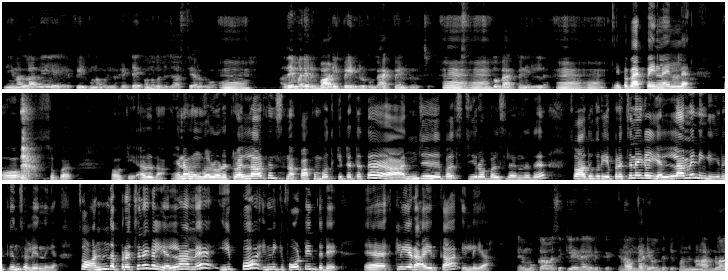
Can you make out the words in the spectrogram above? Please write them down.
நீங்க நல்லாவே ஃபீல் பண்ண முடியும். ஹெட்டேக் வந்து கொஞ்சம் ஜாஸ்தியா இருக்கும். அதே மாதிரி எனக்கு பாடி பெயின் இருக்கும். பேக் பெயின் இருந்துச்சு. இப்போ பேக் பெயின் இல்லை. இப்போ பேக் பெயின்லாம் இல்லை. ஓ சூப்பர் ஓகே அதுதான். ஏன்னா உங்களோட டுவெல் ஆர்கன்ஸ் நான் பார்க்கும்போது கிட்டத்தட்ட அஞ்சு பல்ஸ் ஜீரோ பல்ஸில் இருந்தது. ஸோ அதுக்குரிய பிரச்சனைகள் எல்லாமே நீங்கள் இருக்குன்னு சொல்லியிருந்தீங்க. ஸோ அந்த பிரச்சனைகள் எல்லாமே இப்போ இன்னைக்கு ஃபோர்டீன்த் டே கிளியர் ஆயிருக்கா? இல்லையா? என் முக்காவாசி கிளியர் ஆயிருக்கு. ஏன்னா. முன்னாடி வந்துட்டு கொஞ்சம் நார்மலா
